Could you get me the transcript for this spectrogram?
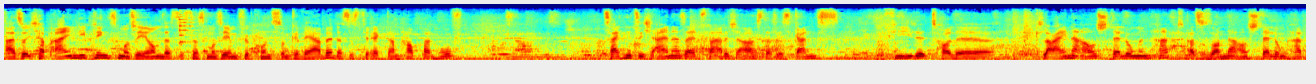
also ich habe ein Lieblingsmuseum, das ist das Museum für Kunst und Gewerbe, das ist direkt am Hauptbahnhof. Zeichnet sich einerseits dadurch aus, dass es ganz viele tolle kleine Ausstellungen hat, also Sonderausstellungen hat.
